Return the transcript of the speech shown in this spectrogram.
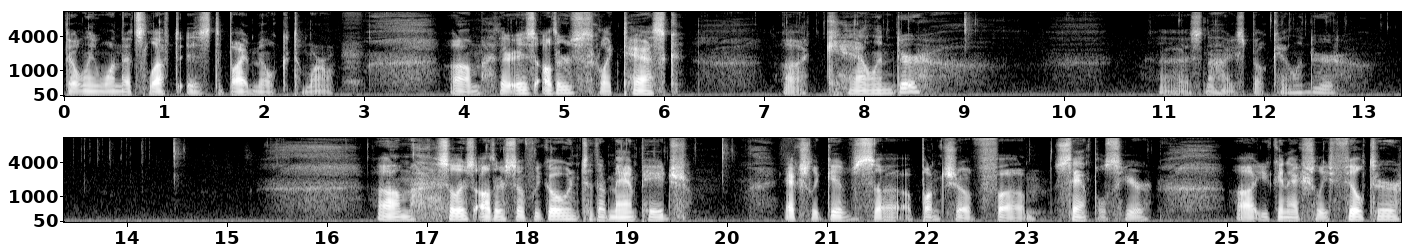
the only one that's left is to buy milk tomorrow. Um, there is others like task uh, calendar. Uh, that's not how you spell calendar. Um, so there's others. So if we go into the man page actually gives uh, a bunch of um, samples here. Uh, you can actually filter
